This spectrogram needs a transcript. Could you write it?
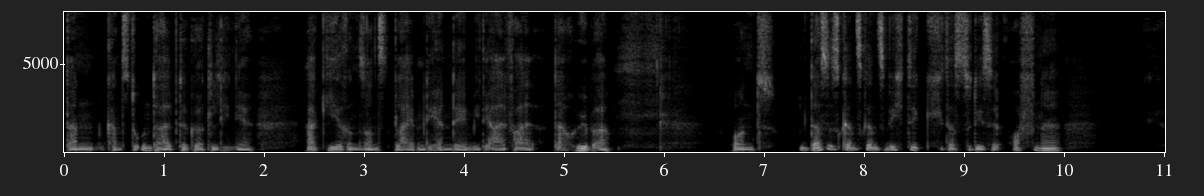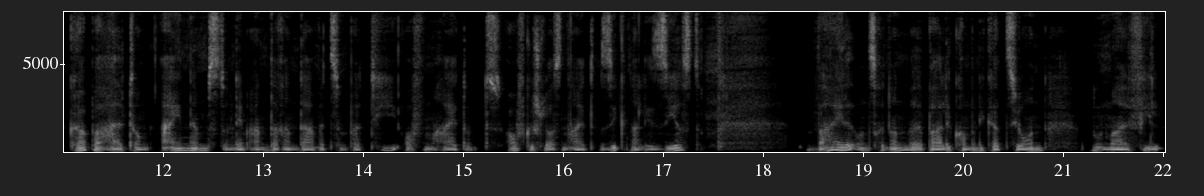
dann kannst du unterhalb der Gürtellinie agieren, sonst bleiben die Hände im Idealfall darüber. Und das ist ganz, ganz wichtig, dass du diese offene Körperhaltung einnimmst und dem anderen damit Sympathie, Offenheit und Aufgeschlossenheit signalisierst, weil unsere nonverbale Kommunikation nun mal viel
